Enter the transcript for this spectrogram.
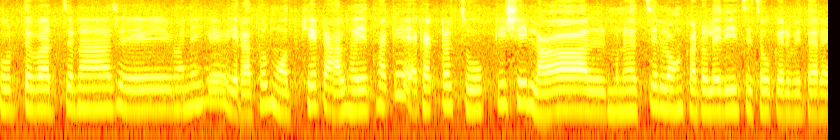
উঠতে পারছে না সে মানে কি এরা তো মদ খেয়ে টাল হয়ে থাকে এক একটা চোখ কি সেই লাল মনে হচ্ছে লঙ্কা ডলে দিয়েছে চোখের ভিতরে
